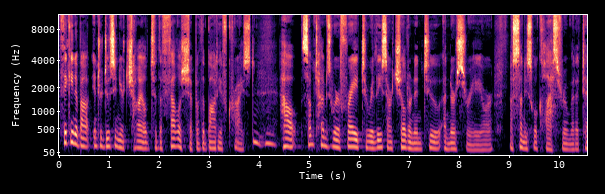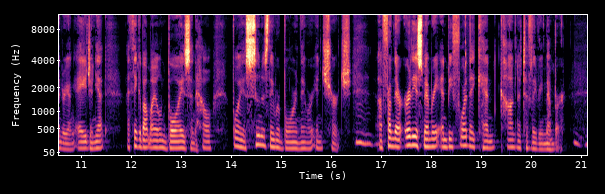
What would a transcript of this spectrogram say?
Thinking about introducing your child to the fellowship of the body of Christ. Mm-hmm. How sometimes we're afraid to release our children into a nursery or a Sunday school classroom at a tender young age. And yet, I think about my own boys and how, boy, as soon as they were born, they were in church mm-hmm. uh, from their earliest memory and before they can cognitively remember. Mm-hmm.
